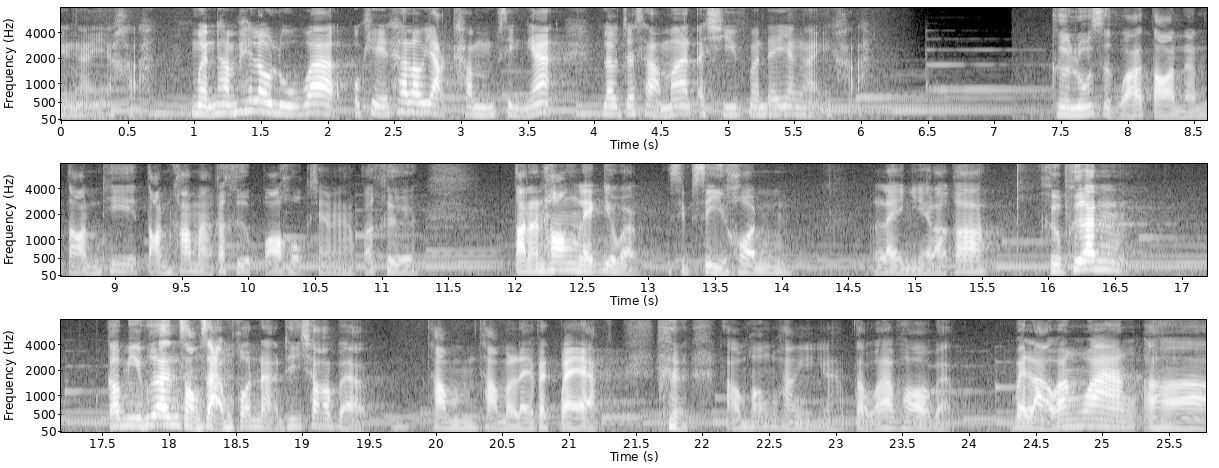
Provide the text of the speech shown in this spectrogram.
ยังไงอะค่ะ เหมือนทำให้เรารู้ว่าโอเค ถ้าเราอยากทำสิ่งเนี้ยเราจะสามารถ achieve มันได้ยังไงค่ะ คือรู้สึกว่าตอนนั้นตอนที่ตอนเข้ามาก็คือป .6 ใช่ไหมครับก็คือ ตอนนั้นห้องเล็กอยู่แบบ 14 คนอะไรอย่างนี้แล้วก็คือเพื่อนก็มีเพื่อน2อสามคนน่ะที่ชอบแบบทำทำอะไรแปลกๆทำห้องพังอย่างเงี้ยครับแต่ว่าพอแบบเวลาว่างๆอ่า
